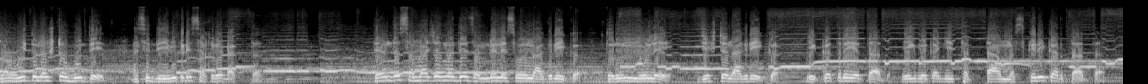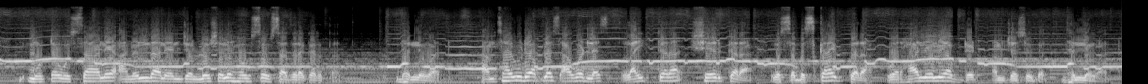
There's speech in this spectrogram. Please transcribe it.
या होईत नष्ट होऊ देत असे देवीकडे साकडे टाकतात. त्यानंतर समाजामध्ये जमलेले सर्व नागरिक तरुण मुले ज्येष्ठ नागरिक एकत्र येतात एकमेकांची थट्टा मस्करी करतात. मोठ्या उत्साहाने आनंदाने आणि जल्लोषाने हा उत्सव साजरा करतात. धन्यवाद. आमचा हा व्हिडिओ आपल्यास आवडल्यास लाईक करा शेअर करा व सबस्क्राईब करा व हा नेहमी अपडेट आमच्यासोबत. धन्यवाद.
